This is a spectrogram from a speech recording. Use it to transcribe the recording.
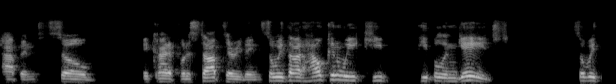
happened, so it kind of put a stop to everything. So we thought, how can we keep people engaged? So we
